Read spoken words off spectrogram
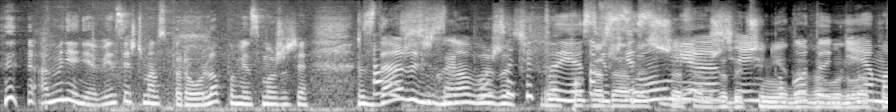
A mnie nie, więc jeszcze mam sporo urlopu, więc może się zdarzyć Słuchaj, znowu, że... co ci to jest? Już Pogadamy jest żeby ci nie pogody dawał nie ma,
